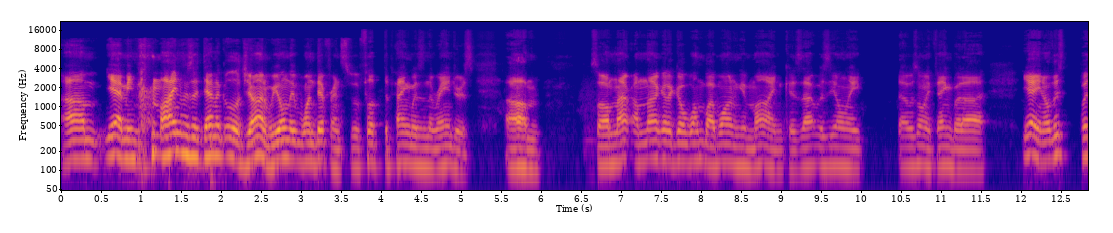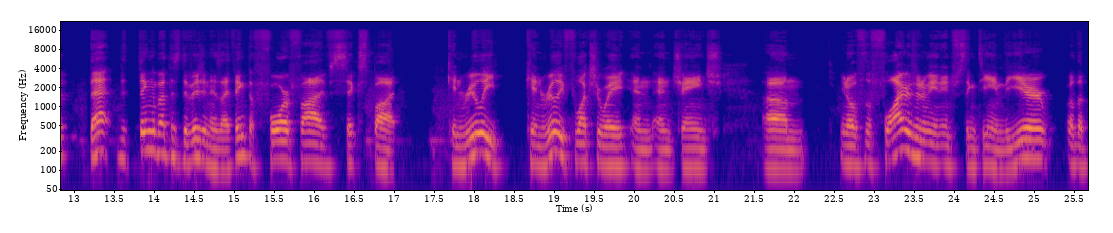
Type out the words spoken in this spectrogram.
Um, yeah, I mean, mine was identical to John. We only one difference. We flipped the Penguins and the Rangers. Um, so I'm not I'm not gonna go one by one and give mine because that was the only that was the only thing. But uh, yeah, you know this. But that the thing about this division is I think the four, five, six spot can really can really fluctuate and and change. Um, you know, if the Flyers are going to be an interesting team, the year of the,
